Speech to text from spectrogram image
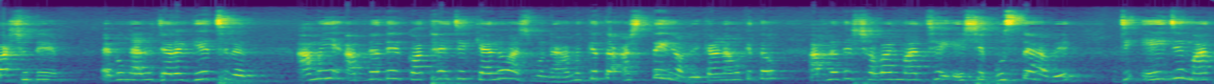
বাসুদেব এবং আরও যারা গিয়েছিলেন, আমি আপনাদের কথায় যে কেন আসব না, আমাকে তো আসতেই হবে। কারণ আমাকে তো আপনাদের সবার মাঝে এসে বুঝতে হবে যে এই যে মাছ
